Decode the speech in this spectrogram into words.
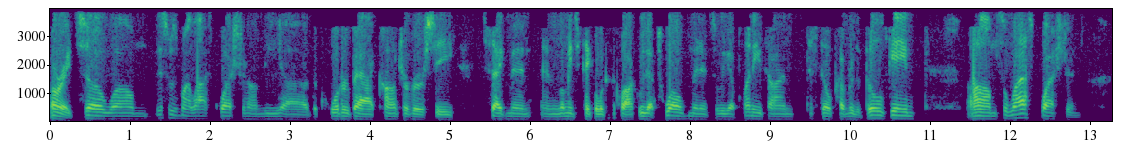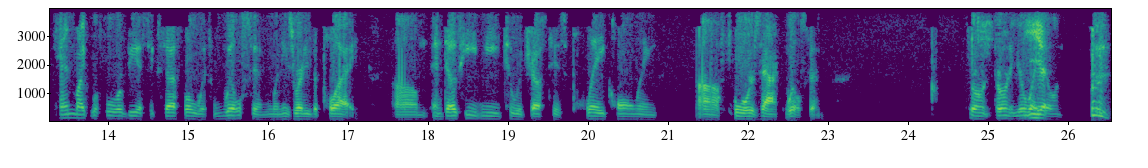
All right. So um, this was my last question on the uh, the quarterback controversy segment, and let me just take a look at the clock. We got 12 minutes, so we got plenty of time to still cover the Bills game. Um, so last question: Can Mike LaFleur be as successful with Wilson when he's ready to play? Um, and does he need to adjust his play calling uh, for Zach Wilson? Throwing, throwing it your way, Yeah. Dylan.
